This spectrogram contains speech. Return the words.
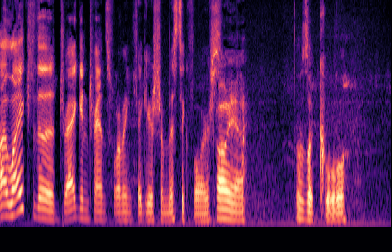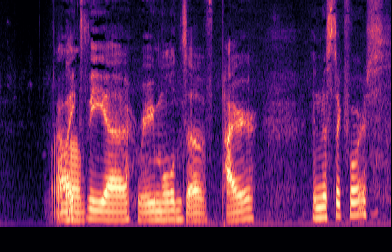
I liked the dragon transforming figures from Mystic Force. Oh yeah, Those look cool. I liked Um, the uh, remolds of Pyre in Mystic Force.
